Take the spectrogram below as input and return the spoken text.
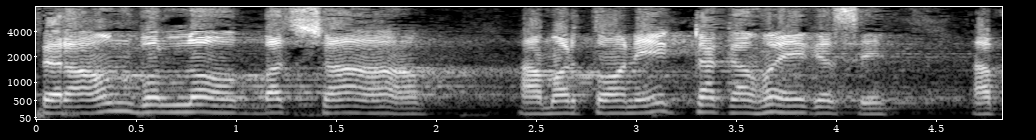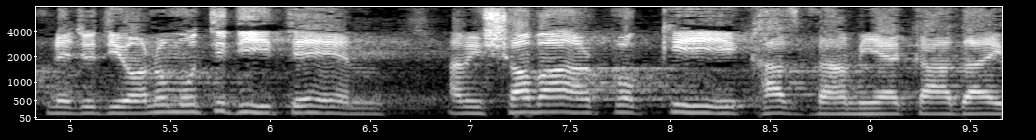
ফেরাউন বলল, বাদশাহ, আমার তো অনেক টাকা হয়ে গেছে আপনি যদি অনুমতি দিতেন, আমি সবার পক্ষে খাজনা আমি একা আদায়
